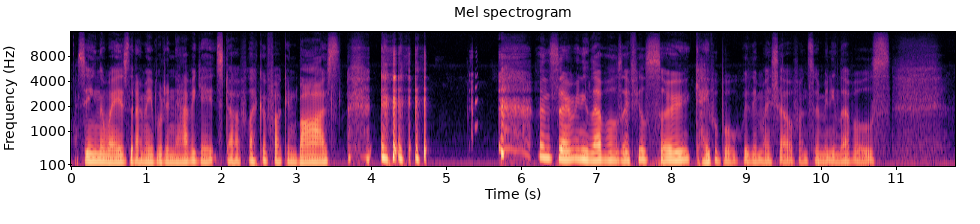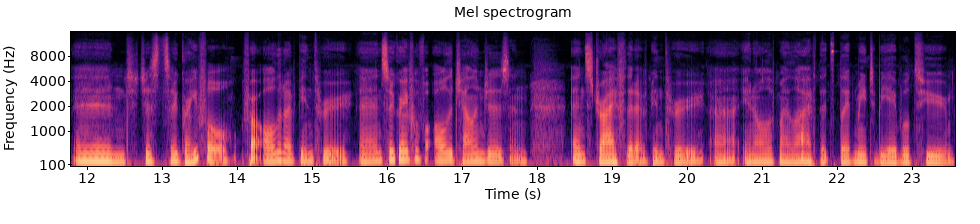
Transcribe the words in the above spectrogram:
Seeing the ways that I'm able to navigate stuff like a fucking boss. on so many levels. I feel so capable within myself on so many levels. And just so grateful for all that I've been through, and so grateful for all the challenges and and strife that I've been through uh, in all of my life that's led me to be able to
